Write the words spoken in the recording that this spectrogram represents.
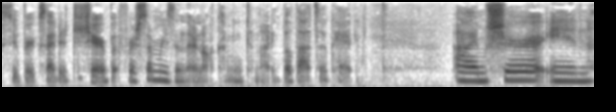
super excited to share, but for some reason they're not coming to mind, but that's okay. I'm sure in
